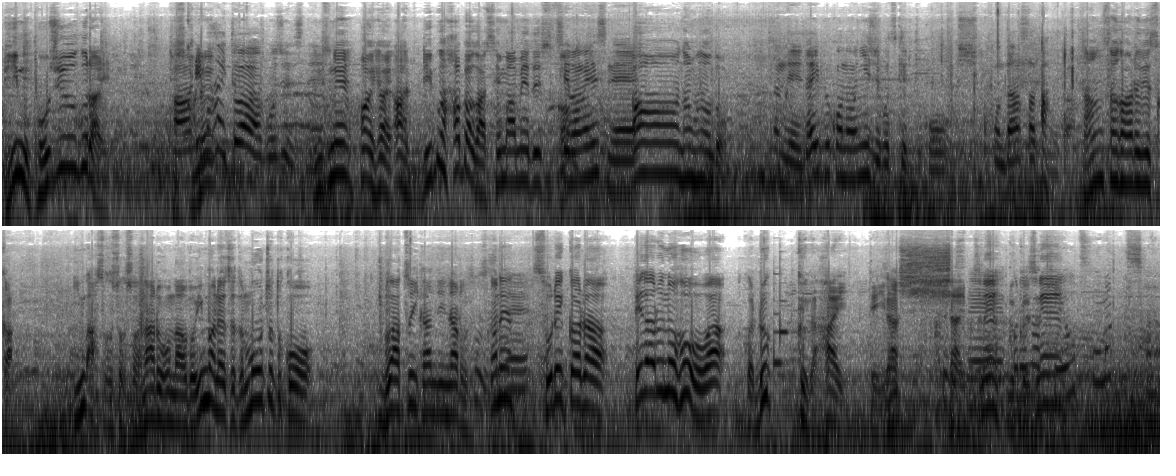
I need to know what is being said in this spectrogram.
リム50ぐらい。あリムハイトは50ですですね。ねはいはい。あリム幅が狭めですか？狭めですね。ああなるほどなんでだいぶこの25つけるとこうここの段差ってあいうか段差があれですか。今あそうそうそうなるほどなるほど。今のやつだともうちょっとこう分厚い感じになるんですかね。ね。それからペダルの方はこれルックが入っていらっしゃいますね。ルックですね。KO2 マックス。かな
